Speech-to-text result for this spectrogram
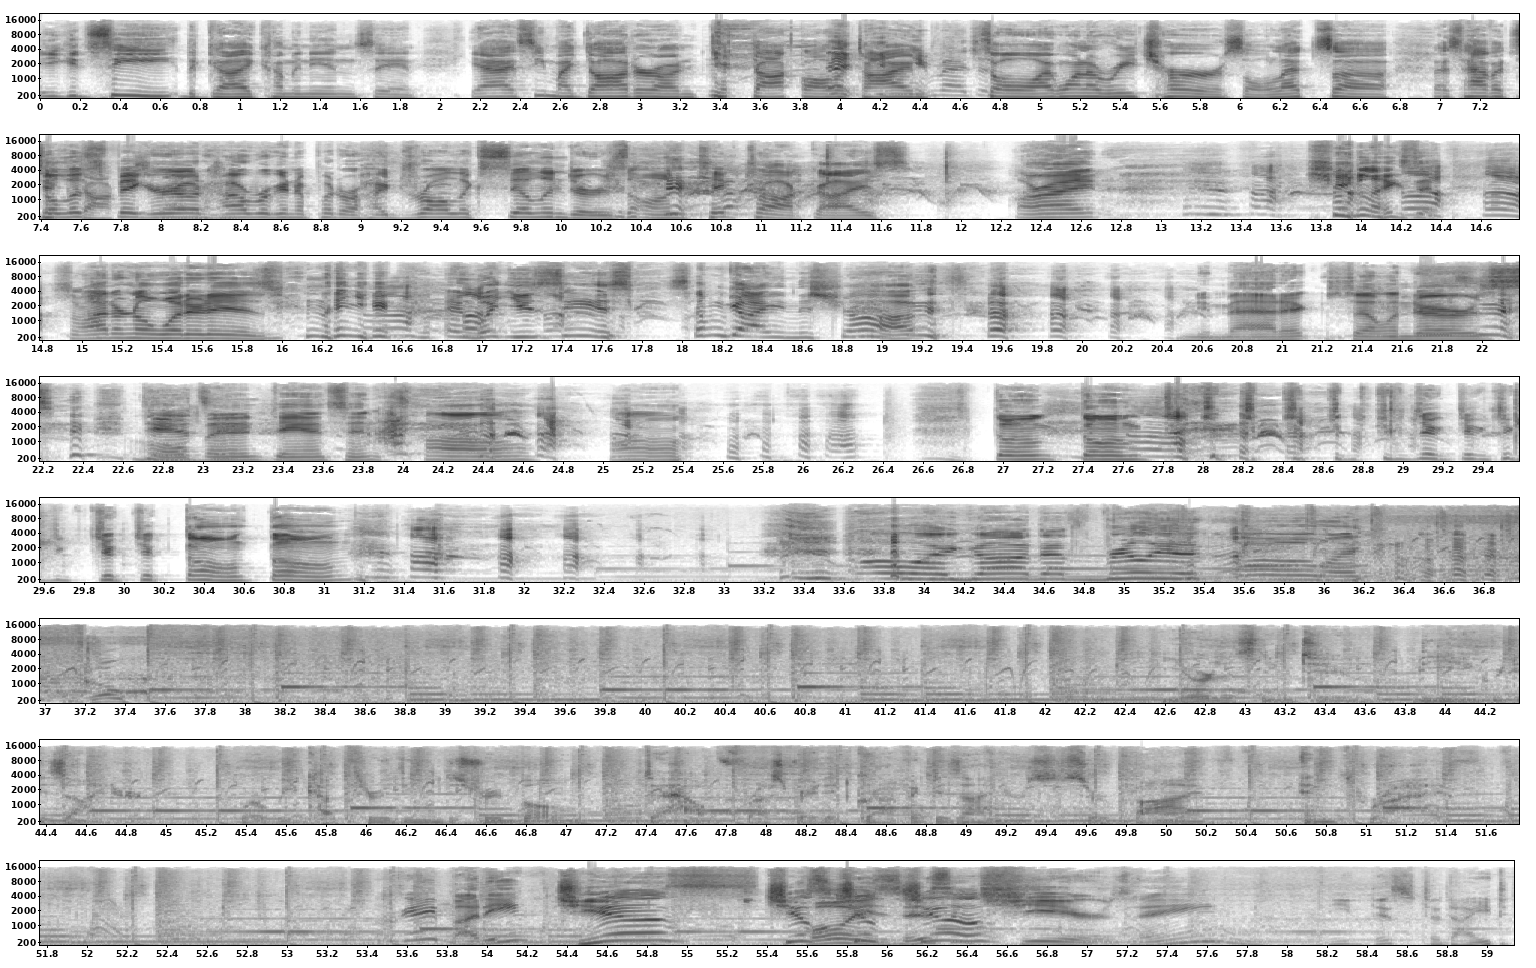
You could see the guy coming in saying, "Yeah, I see my daughter on TikTok all the time, so I want to reach her. So let's uh let's have a TikTok." So let's figure out how we're going to put our hydraulic cylinders on TikTok, guys. All right. She likes it. So I don't know what it is. And, then you, and what you see is some guy in the shop. Pneumatic cylinders. Dancing. Open, dancing. Oh, oh. Dunk, dunk. Dunk, dunk. Oh my god, that's brilliant! Oh my God. Go. You're listening to The Angry Designer, where we cut through the industry bull to help frustrated graphic designers survive and thrive. Okay, buddy. Cheers! Cheers! Boys, cheers! this is Cheers! cheers, eh? Need this tonight.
